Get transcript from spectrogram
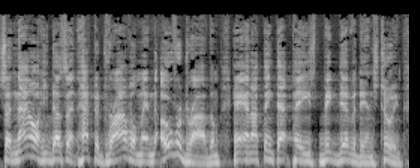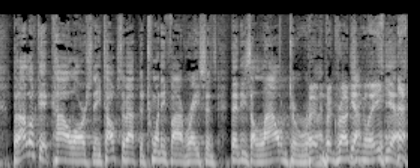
So now he doesn't have to drive them and overdrive them. And I think that pays big dividends to him. But I look at Kyle Larson. He talks about the 25 races that he's allowed to run. begrudgingly. Yeah.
